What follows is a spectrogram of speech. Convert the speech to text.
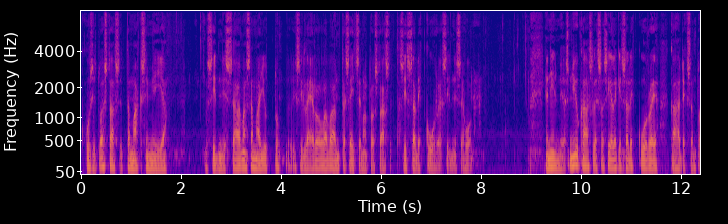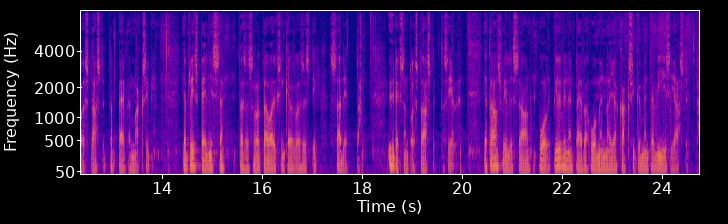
16 astetta maksimi ja Sidnissä aivan sama juttu, sillä erolla vaan, että 17 astetta, siis sadekuuroja Sidnissä huomenna. Ja niin myös Newcastlessa sielläkin sadekuuroja 18 astetta päivän maksimi. Ja Brisbaneissa, tässä sanotaan vain yksinkertaisesti sadetta, 19 astetta siellä. Ja Townsvilleissa on puoli pilvinen päivä huomenna ja 25 astetta.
